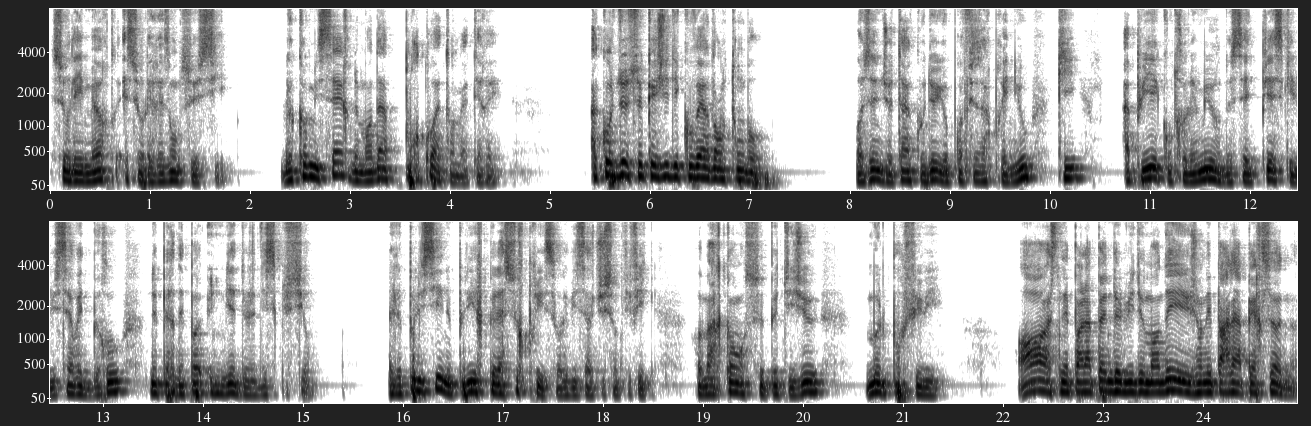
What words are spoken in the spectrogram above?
sur les meurtres et sur les raisons de ceux-ci. Le commissaire demanda pourquoi ton intérêt. À cause de ce que j'ai découvert dans le tombeau. Rosen jeta un coup d'œil au professeur Prégnou, qui, appuyé contre le mur de cette pièce qui lui servait de bureau, ne perdait pas une miette de la discussion. Mais le policier ne put lire que la surprise sur le visage du scientifique. Remarquant ce petit jeu, Moll poursuivit. Oh, ce n'est pas la peine de lui demander, j'en ai parlé à personne.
